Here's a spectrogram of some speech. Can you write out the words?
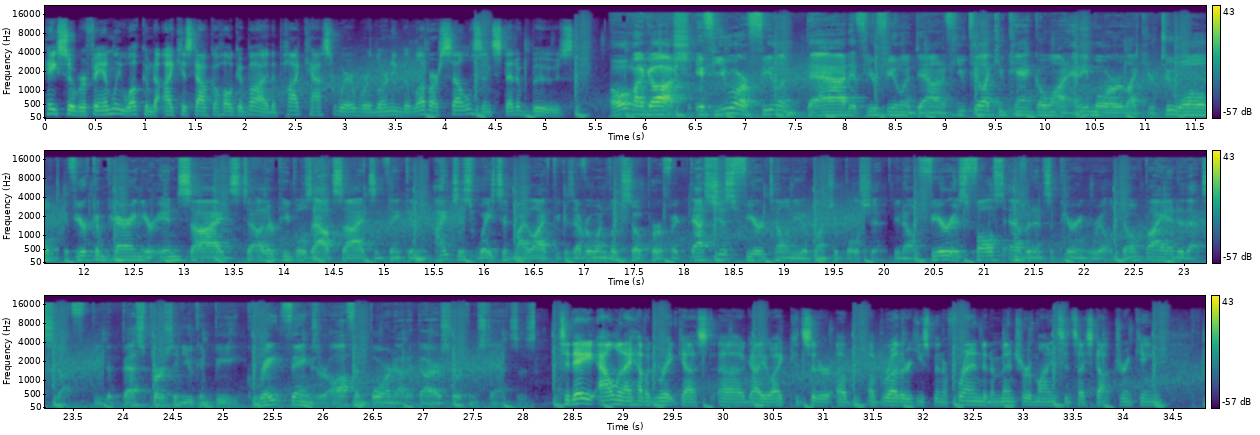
Hey, sober family, welcome to I Kissed Alcohol Goodbye, the podcast where we're learning to love ourselves instead of booze. Oh my gosh, if you are feeling bad, if you're feeling down, if you feel like you can't go on anymore, like you're too old, if you're comparing your insides to other people's outsides and thinking, I just wasted my life because everyone looks so perfect, that's just fear telling you a bunch of bullshit. You know, fear is false evidence appearing real. Don't buy into that stuff. Be the best person you can be. Great things are often born out of dire circumstances. Today, Al and I have a great guest, a guy who I consider a, a brother. He's been a friend and a mentor of mine since I stopped drinking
